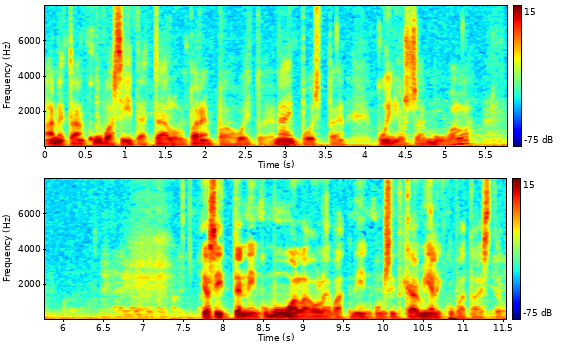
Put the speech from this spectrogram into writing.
annetaan kuva siitä, että täällä on parempaa hoitoa ja näin poispäin kuin jossain muualla – ja sitten niin kuin muualla olevat niin kuin sit käy mielikuvataistelua.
